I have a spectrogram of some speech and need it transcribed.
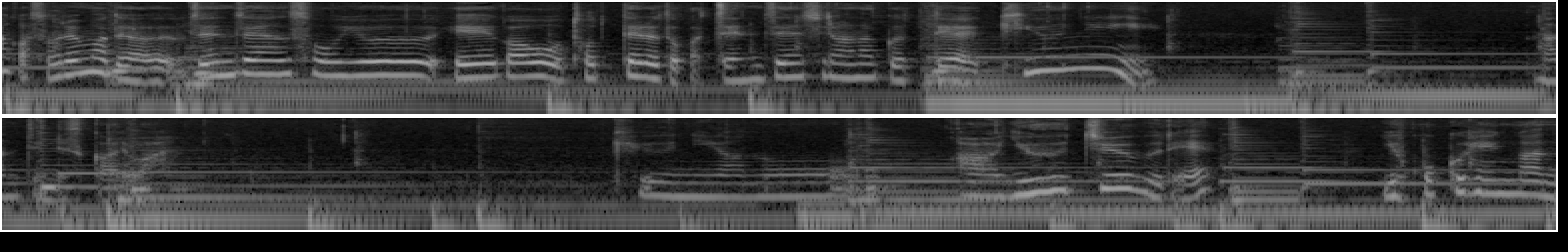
なんかそれまでは全然そういう映画を撮ってるとか全然知らなくて急に何て言うんですかあれは。急にあのあ YouTube で予告編が流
